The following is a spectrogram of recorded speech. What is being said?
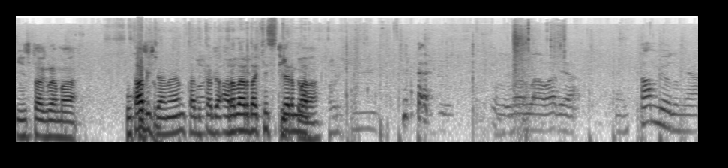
Instagram'a. Bu Tabi kısım, canım tabi tabi. Aralarda kesitlerim var. TikTok'a. Vallahi var ya. Yani sanmıyordum ya.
